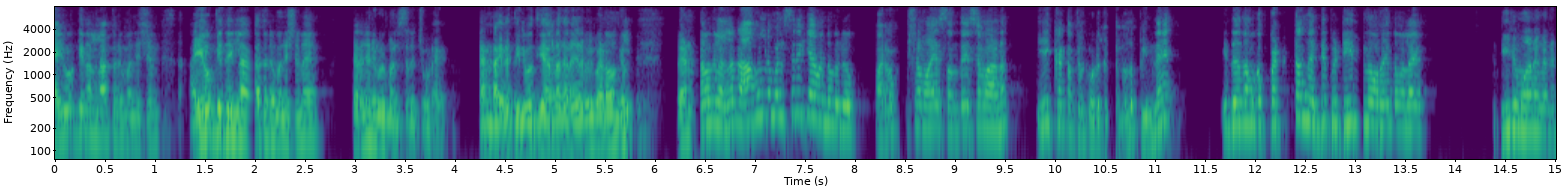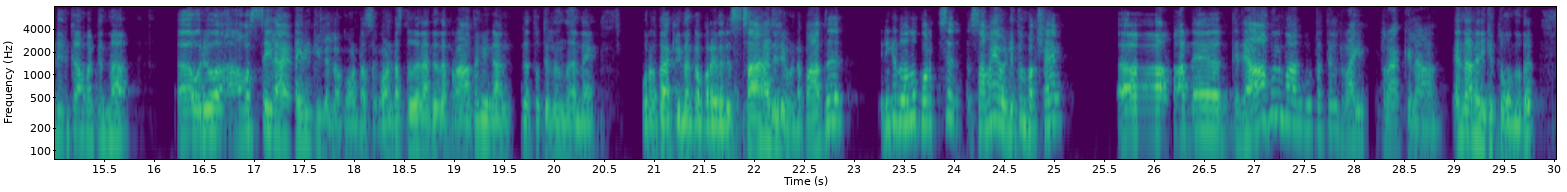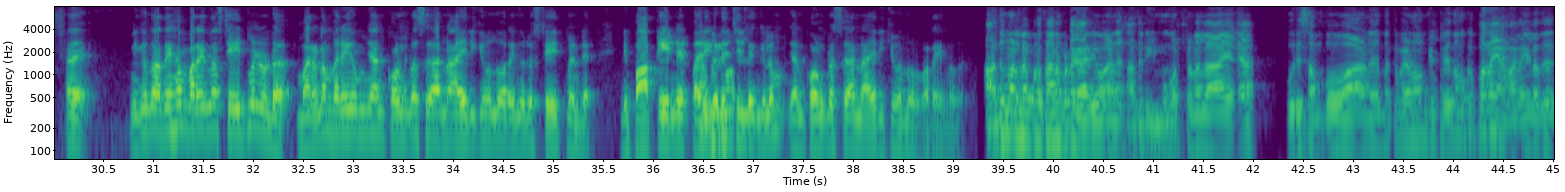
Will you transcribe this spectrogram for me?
അയോഗ്യനല്ലാത്തൊരു മനുഷ്യൻ അയോഗ്യത ഇല്ലാത്തൊരു മനുഷ്യന് തെരഞ്ഞെടുപ്പിൽ മത്സരിച്ചൂടെ? രണ്ടായിരത്തി ഇരുപത്തിയാറിലെ തെരഞ്ഞെടുപ്പിൽ വേണമെങ്കിൽ വേണമെങ്കിൽ അല്ല രാഹുലിന് മത്സരിക്കാം എന്നുള്ളൊരു പരോക്ഷമായ സന്ദേശമാണ് ഈ ഘട്ടത്തിൽ കൊടുക്കുന്നത്. പിന്നെ ഇത് നമുക്ക് പെട്ടെന്ന് എട്ടിപ്പിട്ടി എന്ന് പറയുന്ന പോലെ തീരുമാനങ്ങൾ എടുക്കാൻ പറ്റുന്ന ഒരു അവസ്ഥയിലായിരിക്കില്ലല്ലോ കോൺഗ്രസ്. കോൺഗ്രസ് തന്നെ അതിന്റെ പ്രാഥമിക അംഗത്വത്തിൽ നിന്ന് തന്നെ പുറത്താക്കി എന്നൊക്കെ പറയുന്ന ഒരു സാഹചര്യമുണ്ട്. അപ്പൊ അത് എനിക്ക് തോന്നുന്നു കുറച്ച് സമയം എടുക്കും പക്ഷേ അത് രാഹുൽ മാങ്കൂട്ടത്തിൽ റൈറ്റ് ട്രാക്കിലാണ് എന്നാണ് എനിക്ക് തോന്നുന്നത്. എനിക്കൊന്ന് അദ്ദേഹം പറയുന്ന സ്റ്റേറ്റ്മെന്റ് ഉണ്ട്. മരണം വരെയും ഞാൻ കോൺഗ്രസ്സുകാരനായിരിക്കും എന്ന് പറയുന്ന ഒരു സ്റ്റേറ്റ്മെന്റ് ഇനി പാർട്ടി എന്നെ പരിഗണിച്ചില്ലെങ്കിലും ഞാൻ കോൺഗ്രസ്സുകാരനായിരിക്കും എന്ന് പറയുന്നത്. അത് വളരെ പ്രധാനപ്പെട്ട കാര്യമാണ്. അതൊരു ഇമോഷണലായ ഒരു സംഭവമാണ് എന്നൊക്കെ വേണമെങ്കിൽ നമുക്ക് പറയാം. അല്ലെങ്കിൽ അത്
